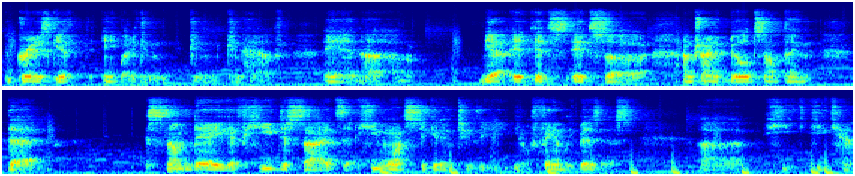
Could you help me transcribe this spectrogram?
the greatest gift anybody can can can have, and uh, yeah, it, it's it's. Uh, I'm trying to build something that someday, if he decides that he wants to get into the you know family business uh, he he can.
